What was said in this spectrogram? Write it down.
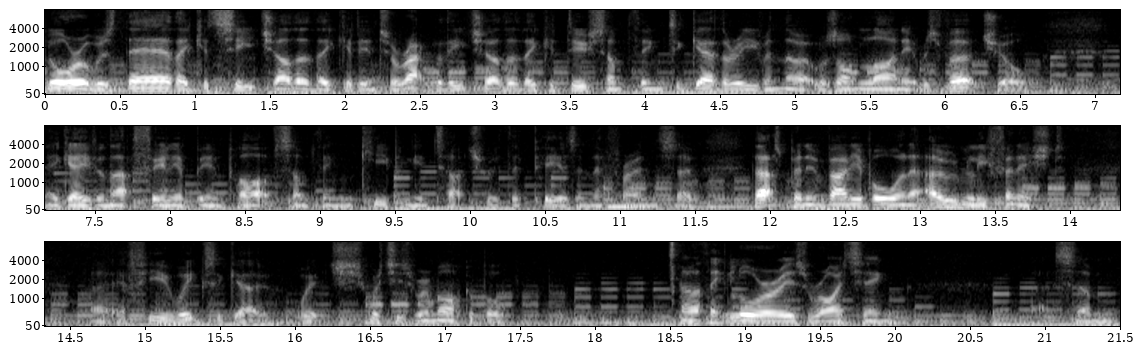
Laura was there. They could see each other. They could interact with each other. They could do something together, even though it was online. It was virtual it gave them that feeling of being part of something and keeping in touch with their peers and their friends. So that's been invaluable, and it only finished uh, a few weeks ago, which which is remarkable. And I think Laura is writing uh, some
